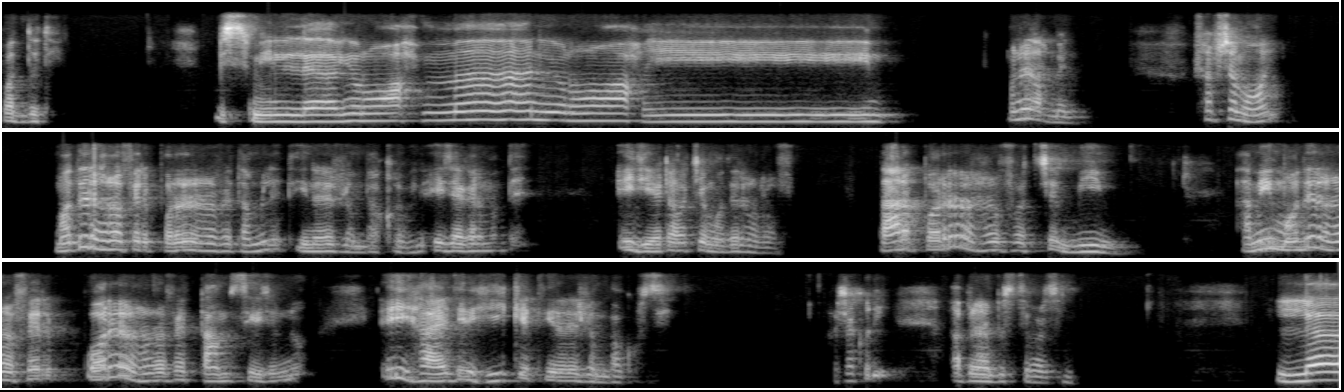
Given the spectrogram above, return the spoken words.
পদ্ধতি। বিসমিল্লাহির রহমানির রহিম মনে রাখবেন, সবসময় মদের হরফের পরের হরফে থামলে তিন আলিফ লম্বা করবেন এই জায়গার মধ্যে, এই যে এটা হচ্ছে মদের হরফ। তার পরের হরফ হচ্ছে মিম। আমি মদের হরফের পরের হরফে থামছি এই জন্য এই হায়াতের হিকে তিন আলিফ লম্বা করছি। আশা করি আপনারা বুঝতে পারছেন। লা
